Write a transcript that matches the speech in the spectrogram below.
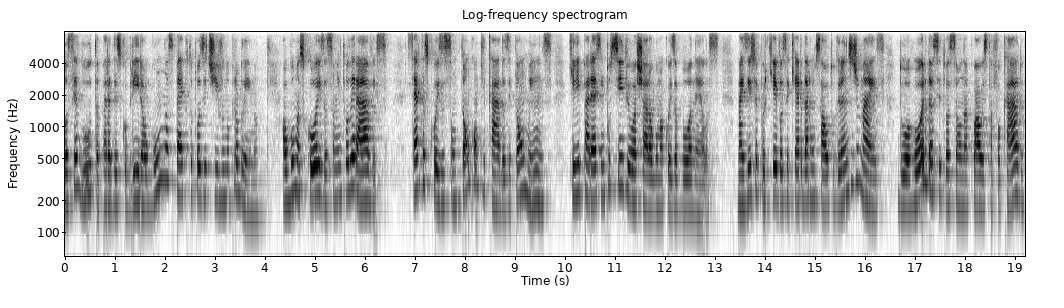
você luta para descobrir algum aspecto positivo no problema. Algumas coisas são intoleráveis. Certas coisas são tão complicadas e tão ruins que lhe parece impossível achar alguma coisa boa nelas. Mas isso é porque você quer dar um salto grande demais do horror da situação na qual está focado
